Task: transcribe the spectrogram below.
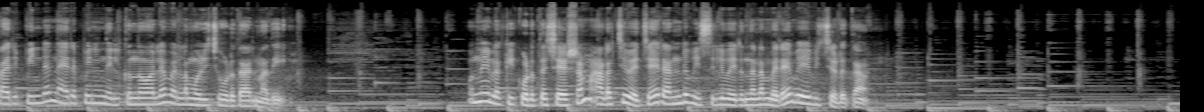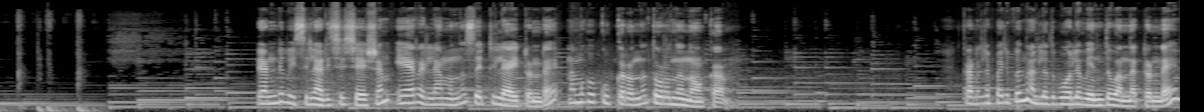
പരിപ്പിന്റെ നിരപ്പിൽ നിൽക്കുന്ന പോലെ വെള്ളം ഒഴിച്ചു കൊടുത്താൽ മതി. ഒന്ന് ഇളക്കി കൊടുത്ത ശേഷം അടച്ചു വെച്ച് രണ്ട് വിസിൽ വരുന്നിടം വരെ വേവിച്ചെടുക്കാം. രണ്ട് വിസിൽ അടിച്ച ശേഷം എയറെല്ലാം ഒന്ന് സെറ്റിലായിട്ടുണ്ട്. നമുക്ക് കുക്കർ ഒന്ന് തുറന്ന് നോക്കാം. കടലപ്പരിപ്പ് നല്ലതുപോലെ വെന്ത് വന്നിട്ടുണ്ട്.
